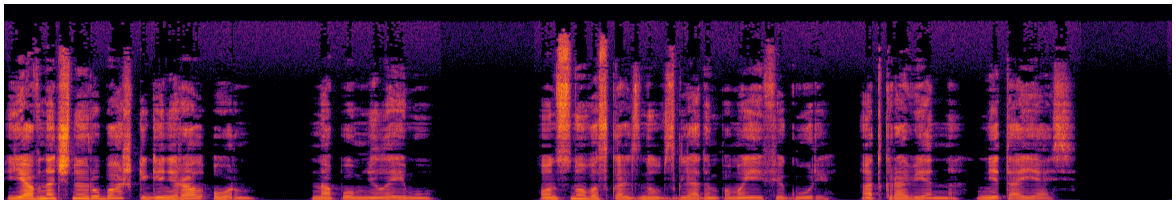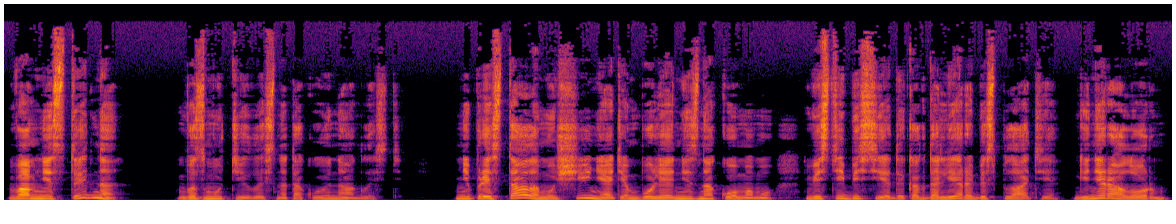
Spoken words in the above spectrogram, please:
Я в ночной рубашке, генерал Орм, напомнила ему. Он снова скользнул взглядом по моей фигуре, откровенно, не таясь. Вам не стыдно? Возмутилась на такую наглость. Не пристало мужчине, а тем более незнакомому, вести беседы, когда Лера без платья. Генерал Орм.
